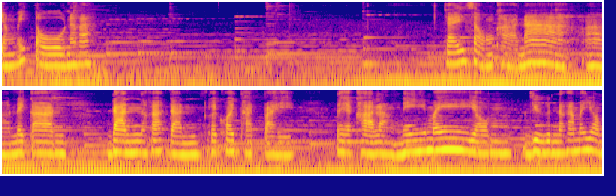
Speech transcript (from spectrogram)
ยังไม่โตนะคะ ใช้สองขาหน้าในการดันนะคะ ดันค่อยๆทัดไป แต่ขาหลังนี้ไม่ยอมยืนนะคะ ไม่ยอม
